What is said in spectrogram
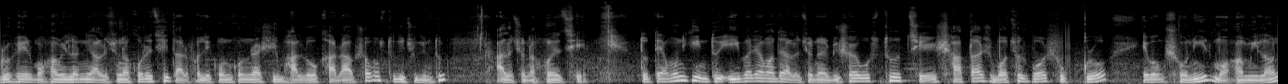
গ্রহের মহামিলন নিয়ে আলোচনা করেছি, তার ফলে কোন কোন রাশির ভালো, খারাপ, সমস্ত কিছু কিন্তু আলোচনা হয়েছে। তো তেমনই কিন্তু এইবারে আমাদের আলোচনার বিষয়বস্তু হচ্ছে, সাতাশ বছর পর শুক্র এবং শনির মহামিলন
